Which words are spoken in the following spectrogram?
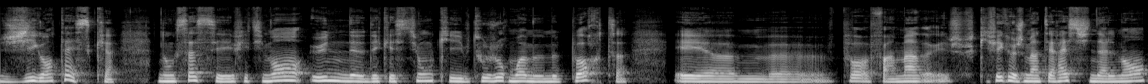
gigantesque. Donc ça c'est effectivement une des questions qui toujours moi me, porte et enfin qui fait que je m'intéresse finalement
